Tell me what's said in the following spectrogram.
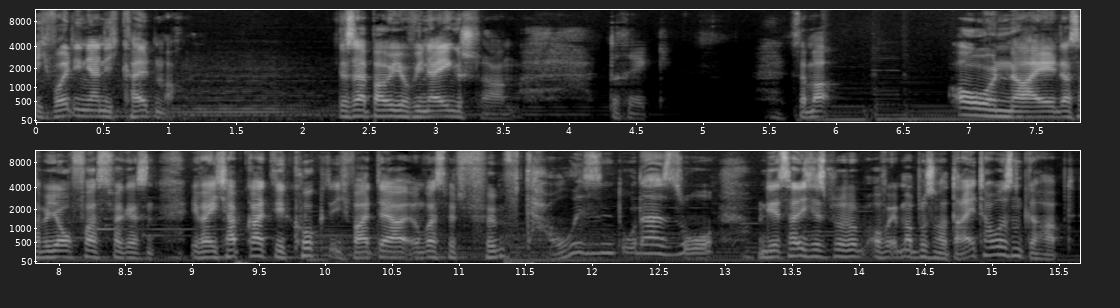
Ich wollte ihn ja nicht kalt machen. Deshalb habe ich auf ihn eingeschlagen. Dreck. Sag mal... Oh nein, das habe ich auch fast vergessen. Ich habe gerade geguckt, ich war da irgendwas mit 5000 oder so. Und jetzt hatte ich jetzt auf einmal bloß noch 3000 gehabt.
